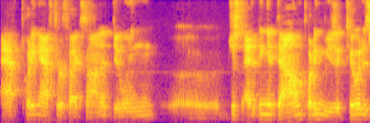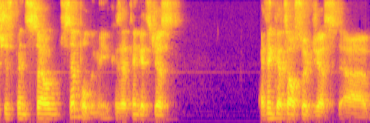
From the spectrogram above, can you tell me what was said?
af- putting After Effects on it, doing uh, just editing it down, putting music to it. It's just been so simple to me because I think it's just I think that's also just uh,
